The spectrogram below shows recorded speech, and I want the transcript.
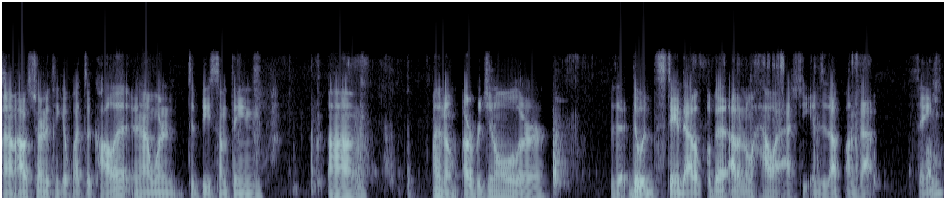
Um, I was trying to think of what to call it, and I wanted it to be something, um, I don't know, original or that, that would stand out a little bit. I don't know how I actually ended up on that thing.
